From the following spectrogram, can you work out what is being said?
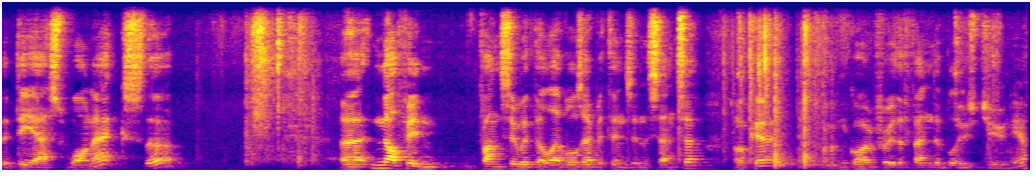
the DS1X there. Uh, nothing fancy with the levels. Everything's in the centre. Okay. I'm going through the Fender Blues Junior.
